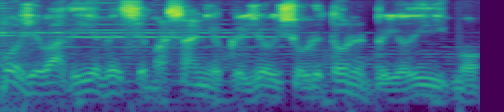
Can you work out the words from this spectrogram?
Vos llevas 10 veces más años que yo y sobre todo en el periodismo.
